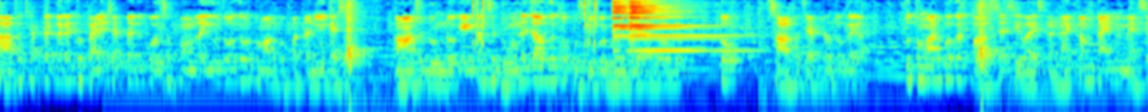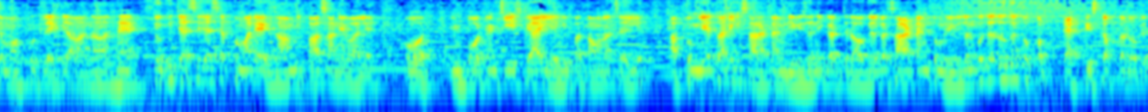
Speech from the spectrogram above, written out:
सातवें चैप्टर करें तो पहले चैप्टर के कोई सा फॉर्मूला यूज़ हो गया वो तुम्हारे को पता नहीं है कैसे। कहाँ से ढूंढोगे? एकदम से ढूँढने जाओगे तो उसी को ढूंढते रह जाओगे तो सातवां चैप्टर तो गया। तो तुम्हारे को अगर फास्ट से रिवाइज करना है, कम टाइम में मैक्सिमम आउटपुट लेके आना है, क्योंकि जैसे जैसे अब तुम्हारे एग्ज़ाम भी पास आने वाले हैं, और इम्पोर्टेंट चीज़ क्या है, ये भी पता होना चाहिए। अब तुम ये तो नहीं कि सारा टाइम रिवीजन ही करते रहोगे। अगर सारा टाइम तुम रिवीजन को दे दोगे तो कब प्रैक्टिस कब करोगे?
